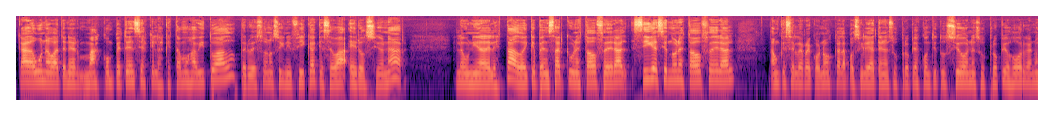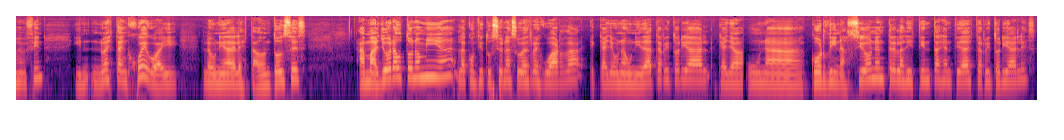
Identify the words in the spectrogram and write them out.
cada una va a tener más competencias que las que estamos habituados, pero eso no significa que se va a erosionar la unidad del Estado. Hay que pensar que un Estado federal sigue siendo un Estado federal, aunque se le reconozca la posibilidad de tener sus propias constituciones, sus propios órganos, en fin, y no está en juego ahí la unidad del Estado. Entonces, a mayor autonomía, la Constitución a su vez resguarda que haya una unidad territorial, que haya una coordinación entre las distintas entidades territoriales,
